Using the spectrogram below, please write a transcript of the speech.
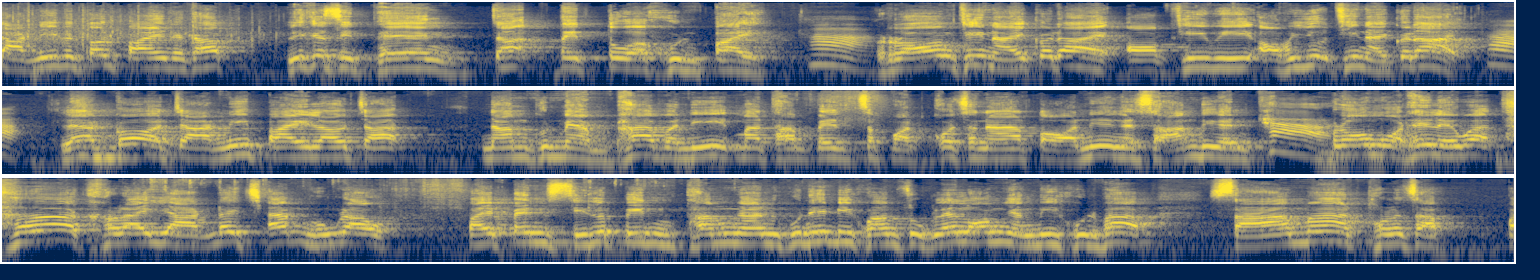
จากนี้เป็นต้นไปนะครับ ลิขสิทธิ์เพลงจะติดตัวคุณไป ค่ะ ร้องที่ไหนก็ได้ออกทีวีออกวิทยุที่ไหนก็ได้ ค่ะ และก็จากนี้ไปเราจะ นำคุณแหม่มภาพวันนี้มาทำเป็นสปอตโฆษณาต่อเนื่องกัน3เดือน ค่ะ โปรโมทให้เลยว่า ถ้าใครอยากได้แชมป์ของเรา ไปเป็นศิลปินทำงานคุณให้มีความสุขและร้องอย่างมีคุณภาพ สามารถโทรศัพท์ไป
